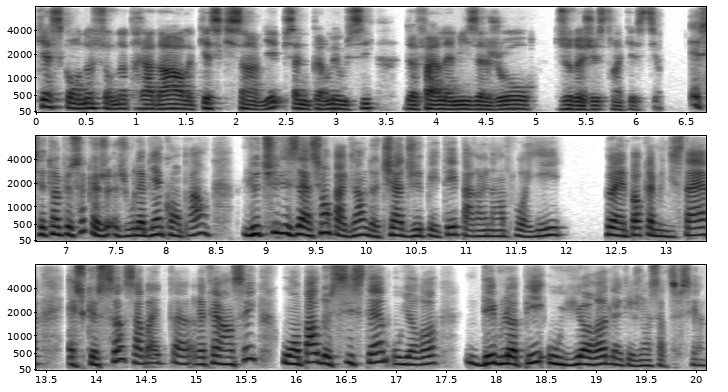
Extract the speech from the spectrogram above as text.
qu'est-ce qu'on a sur notre radar, qu'est-ce qui s'en vient, puis ça nous permet aussi de faire la mise à jour du registre en question. C'est un peu ça que je, voulais bien comprendre. L'utilisation, par exemple, de ChatGPT par un employé, peu importe le ministère, est-ce que ça, ça va être euh, référencé ou on parle de système où il y aura développé, où il y aura de l'intelligence artificielle?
